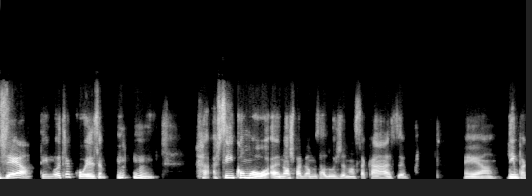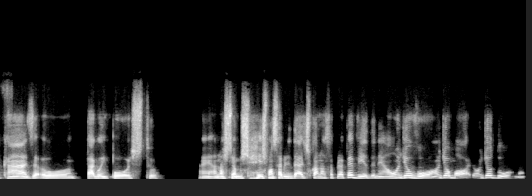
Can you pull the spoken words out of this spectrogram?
Zé, tem outra coisa. Assim como eh, nós pagamos a luz da nossa casa, é, limpa a casa ou paga o imposto, é, nós temos responsabilidades com a nossa própria vida, né? Aonde eu vou, aonde eu moro, onde eu durmo.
